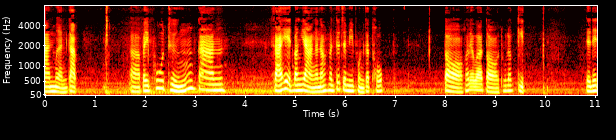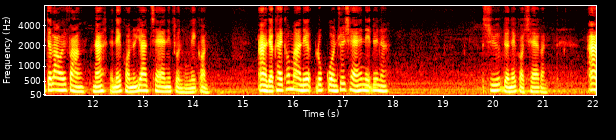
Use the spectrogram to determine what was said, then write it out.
ารเหมือนกับไปพูดถึงการสาเหตุบางอย่างอะเนาะมันก็จะมีผลกระทบ ต่อเขาเรียกว่าต่อธุรกิจ เดี๋ยวเนทจะเล่าให้ฟังนะเดี๋ยวเนทขออนุญาตแชร์ในส่วนของเนทก่อน อ่าเดี๋ยวใครเข้ามาเนี่ยรบกวนช่วยแชร์ให้เนทด้วยนะชื่อเดี๋ยวเนทขอแชร์ก่อน อะ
